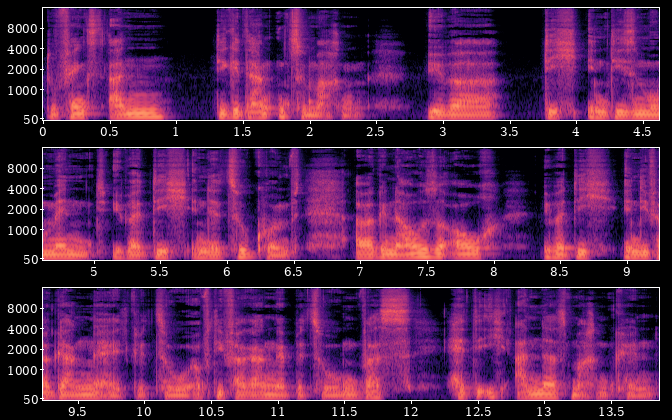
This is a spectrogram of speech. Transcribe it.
du fängst an, die Gedanken zu machen über dich in diesem Moment, über dich in der Zukunft, aber genauso auch über dich in die Vergangenheit bezogen, auf die Vergangenheit bezogen. Was hätte ich anders machen können?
